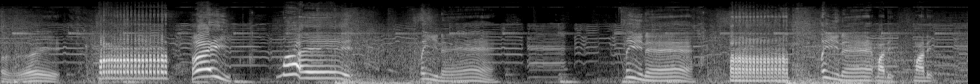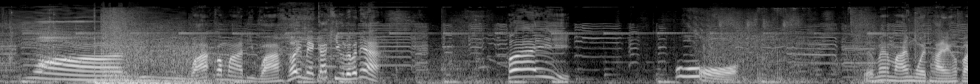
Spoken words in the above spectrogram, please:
เอ้ยเฮ้ย ไม่ นี่แน่ นี่แน่นี่แน่ มาดิ มาดิ มาดิวะ ก็มาดิวะ เฮ้ย เมกาคิวเลยปะเนี่ย เฮ้ย โอ้โหเจอแม่ไม้มวยไทยเข้าไป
